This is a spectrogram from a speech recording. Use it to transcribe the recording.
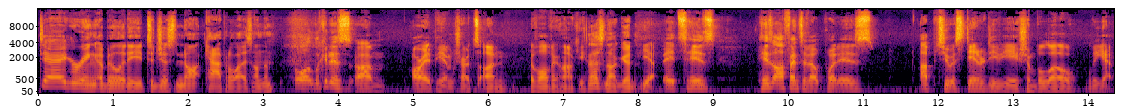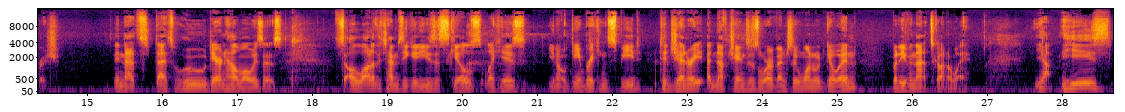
staggering ability to just not capitalize on them. well, look at his um RAPM charts on evolving hockey. That's not good. Yeah, it's his his offensive output is up to a standard deviation below league average. And that's that's who Darren Helm always is. So a lot of the times he could use his skills, like his, you know, game breaking speed, to generate enough chances where eventually one would go in, but even that's gone away. Yeah, he's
